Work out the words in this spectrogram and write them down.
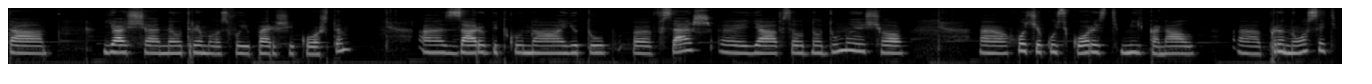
та я ще не отримала свої перші кошти з заробітку на YouTube, все ж я все одно думаю, що хоч якусь користь мій канал приносить.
